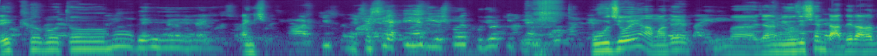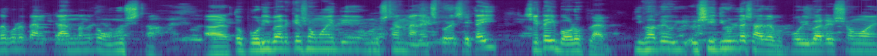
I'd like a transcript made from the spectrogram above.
দেখব তোমারে থ্যাংক ইউ একটি হ্যাঁ পুজোয় আমাদের যারা মিউজিশিয়ান তাদের আলাদা করে প্ল্যান মানে তো অনুষ্ঠান। আর তো পরিবারকে সময় দিয়ে অনুষ্ঠান ম্যানেজ করে সেটাই সেটাই বড় প্ল্যান কীভাবে ওই শিডিউলটা সাজাবো? পরিবারের সময়,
